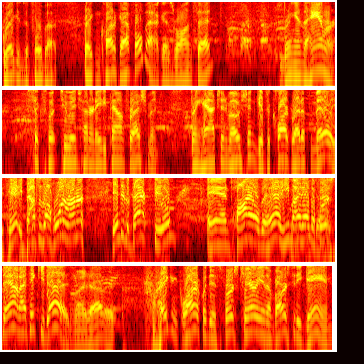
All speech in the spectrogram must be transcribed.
Reagan's a fullback. Reagan Clark at fullback, as Ron said. Bring in the hammer. Six foot two inch, 180 pound freshman. Bring Hatch in motion. Give to Clark right up the middle. He's hit. He bounces off one runner into the backfield and piles ahead. He might have the first down. I think he does. Might have it. Reagan Clark with his first carry in a varsity game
